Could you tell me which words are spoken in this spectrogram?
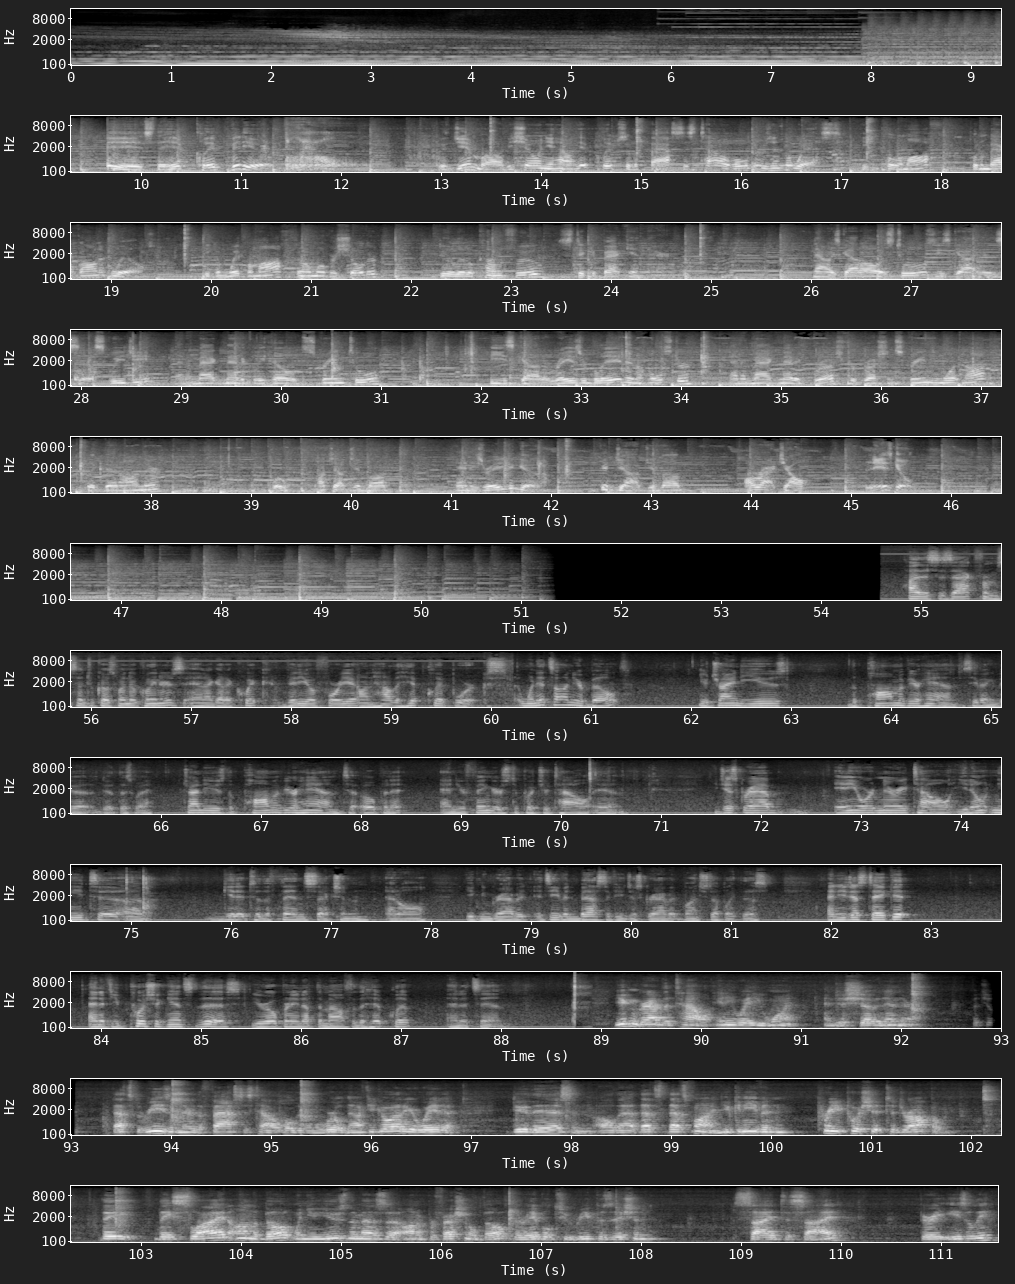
It's the hip clip video with Jim Bob. He's showing you how hip clips are the fastest towel holders in the West. He can pull them off, put them back on at will. He can whip them off, throw them over his shoulder, do a little kung fu, stick it back in there. Now he's got all his tools. He's got his uh, squeegee and a magnetically held screen tool. He's got a razor blade in a holster and a magnetic brush for brushing screens and whatnot. Click that on there. Whoa, watch out Jim Bob. And he's ready to go. Good job Jim Bob. Alright y'all, let's go. Hi, this is Zach from Central Coast Window Cleaners, and I got a quick video for you on how the hip clip works. When it's on your belt, you're trying to use the palm of your hand. See if I can do it, do it this way. Trying to use the palm of your hand to open it and your fingers to put your towel in. You just grab any ordinary towel. You don't need to uh, get it to the thin section at all. You can grab it. It's even best if you just grab it bunched up like this. And you just take it and if you push against this, you're opening up the mouth of the hip clip and it's in. You can grab the towel any way you want and just shove it in there. But that's the reason they're the fastest towel holder in the world. Now if you go out of your way to do this and all that, that's that's fine. You can even pre-push it to drop them. They they slide on the belt when you use them as a, on a professional belt. They're able to reposition side to side very easily.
